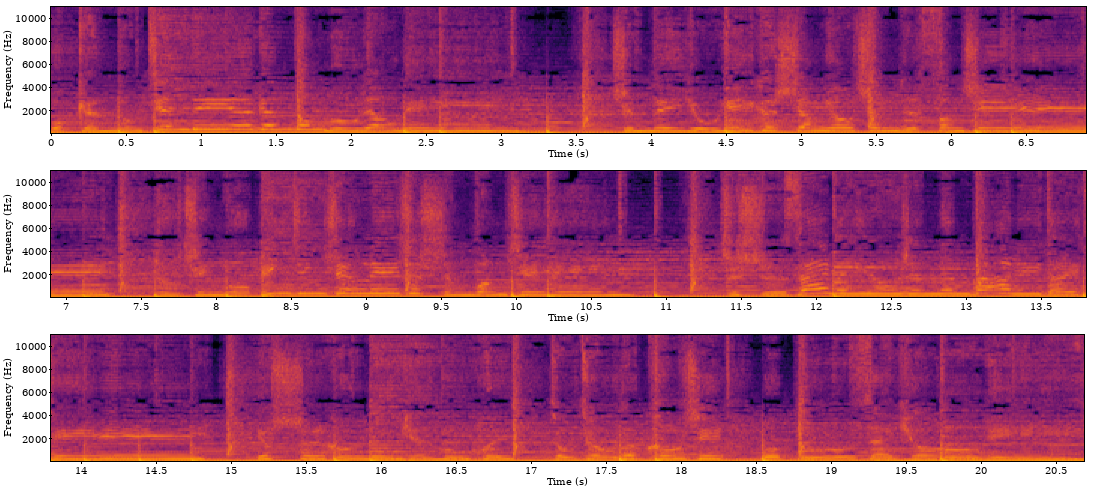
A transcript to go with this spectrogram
我感动天地，也感动不了你，却没有一刻想要真的放弃。如今我拼尽全力，只想忘记，只是再没有人能把你代替。有时候无言无悔，偷偷的哭泣，我不再有你。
